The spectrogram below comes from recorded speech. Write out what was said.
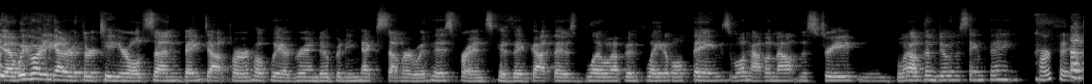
yeah, we've already got our 13 year old son banked out for hopefully our grand opening next summer with his friends because they've got those blow up inflatable things. We'll have them out in the street and we'll have them doing the same thing. Perfect.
